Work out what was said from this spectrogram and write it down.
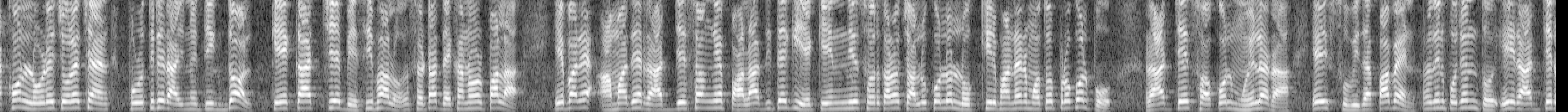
এখন লড়ে চলেছেন প্রতিটি রাজনৈতিক দল। কে কার চেয়ে বেশি ভালো সেটা দেখানোর পালা। এবারে আমাদের রাজ্যের সঙ্গে পালা দিতে গিয়ে কেন্দ্রীয় সরকারও চালু করল লক্ষ্মীর ভাণ্ডারের মতো প্রকল্প। রাজ্যের সকল মহিলারা এই সুবিধা পাবেন। এতদিন পর্যন্ত এই রাজ্যের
